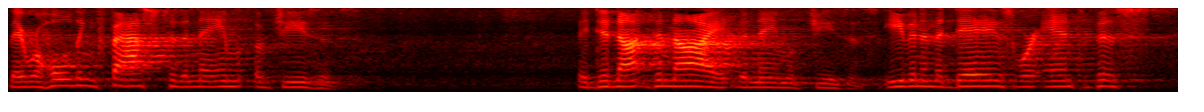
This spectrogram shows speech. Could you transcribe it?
they were holding fast to the name of Jesus. They did not deny the name of Jesus. Even in the days where Antipas,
